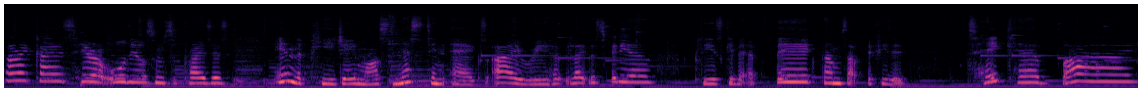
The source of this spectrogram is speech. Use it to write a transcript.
Alright guys, here are all the awesome surprises in the PJ Masks nesting eggs. I really hope you liked this video. Please give it a big thumbs up if you did. Take care, bye!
